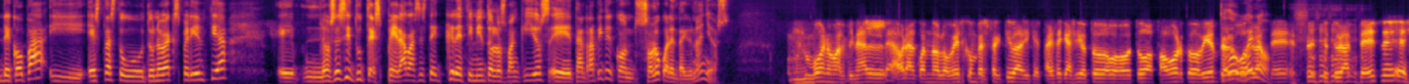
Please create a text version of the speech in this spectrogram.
de Copa y esta es tu, nueva experiencia. Eh, no sé si tú te esperabas este crecimiento en los banquillos eh, tan rápido y con solo 41 años. Bueno, al final, ahora cuando lo ves con perspectiva, dices, parece que ha sido todo, todo a favor, todo bien, pero durante, durante ese,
